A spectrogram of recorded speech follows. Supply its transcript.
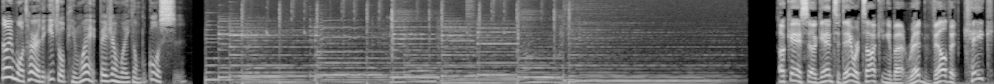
那位模特儿的衣着品味被认为永不过时。 Okay, so again, today we're talking about red velvet cake.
